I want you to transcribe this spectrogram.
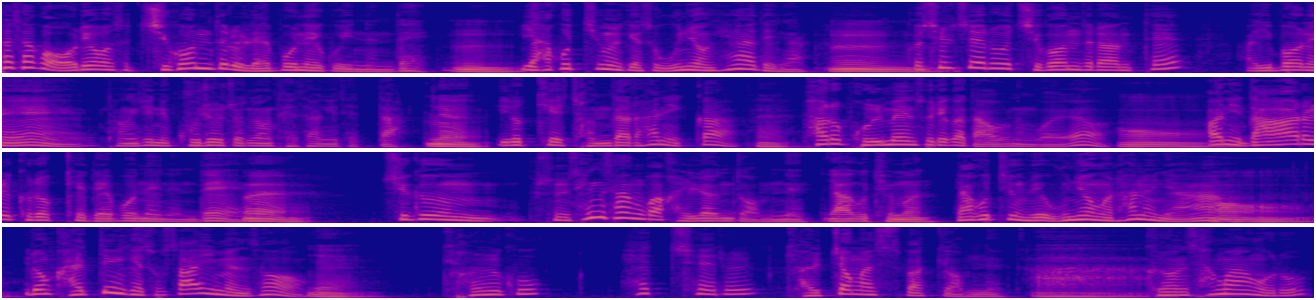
회사가 어려워서 직원들을 내보내고 있는데 음. 야구팀을 계속 운영해야 되냐? 음. 그러니까 실제로 직원들한테 아, 이번에 당신이 구조조정 대상이 됐다. 네. 이렇게 전달을 하니까 네. 바로 볼멘 소리가 나오는 거예요. 어. 아니 나를 그렇게 내보내는데 네. 지금 무슨 생산과 관련도 없는 야구팀은 야구팀을 왜 운영을 하느냐 어. 이런 갈등이 계속 쌓이면서 예. 결국 해체를 결정할 수밖에 없는 아. 그런 상황으로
